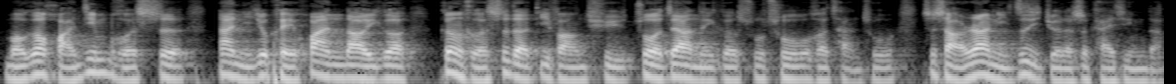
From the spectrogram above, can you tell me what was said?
某个环境不合适，那你就可以换到一个更合适的地方去做这样的一个输出和产出，至少让你自己觉得是开心的。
